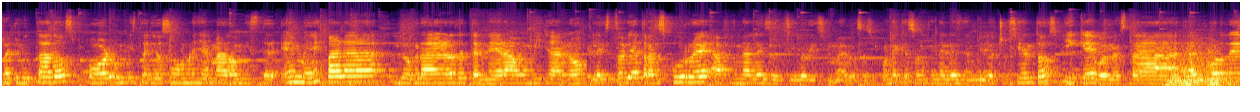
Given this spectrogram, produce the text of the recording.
reclutados por un misterioso hombre llamado Mr. M para lograr detener a un villano. La historia transcurre a finales del siglo XIX, se supone que son finales de 1800 y que bueno, está al borde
